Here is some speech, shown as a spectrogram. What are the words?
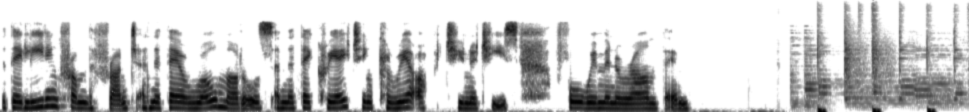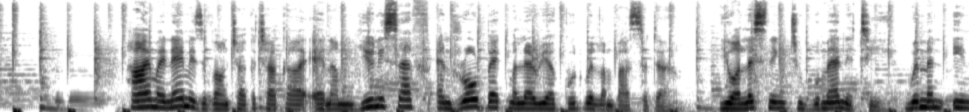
that they're leading from the front and that they are role models and that they're creating career opportunities for women around them. Hi, my name is Yvonne Chaka Chaka, and I'm UNICEF and Rollback Malaria Goodwill Ambassador. You are listening to Womanity, Women in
